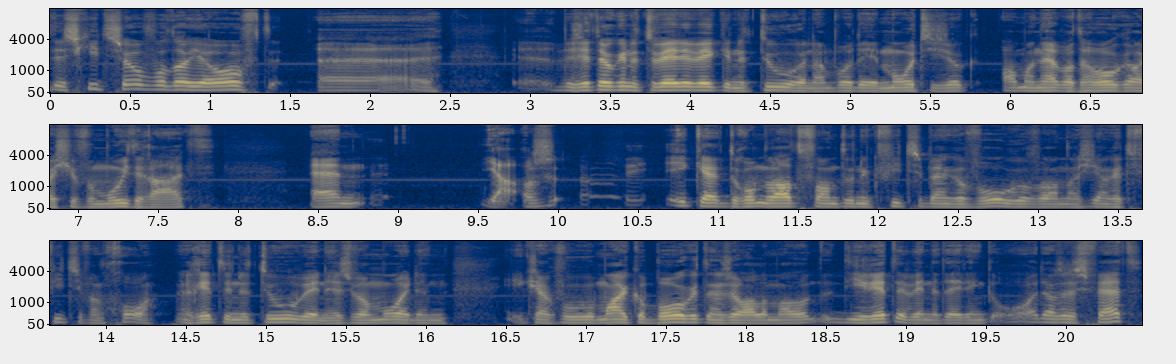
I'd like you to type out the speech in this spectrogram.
er schiet zoveel door je hoofd we zitten ook in de tweede week in de Tour en dan worden emoties ook allemaal net wat hoger als je vermoeid raakt. En ja, als, ik heb erom gehad van toen ik fietsen ben gevolgen van als je dan gaat fietsen van goh, een rit in de Tour winnen is wel mooi. Dan, ik zag vroeger Michael Borgert en zo allemaal die ritten winnen. Dat ik denk, oh dat is vet.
